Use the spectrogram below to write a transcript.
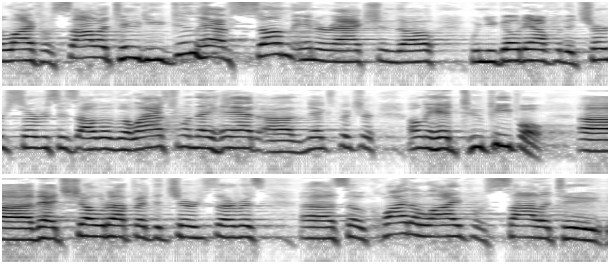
a life of solitude. You do have some interaction, though, when you go down for the church services, although the last one they had, uh, the next picture, only had two people uh, that showed up at the church service. Uh, so quite a life of solitude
